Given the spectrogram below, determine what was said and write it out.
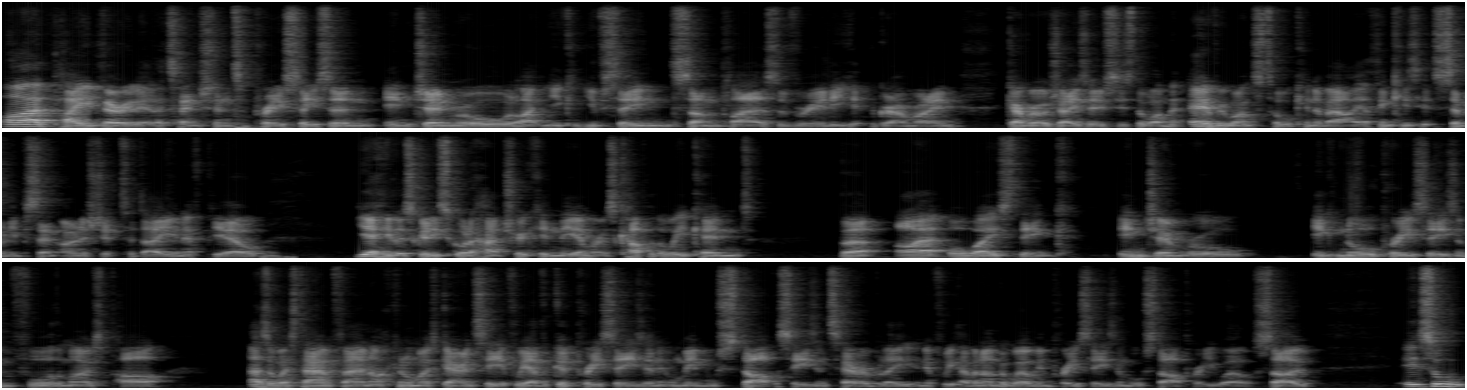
I pay very little attention to pre-season in general. Like you, you've seen some players have really hit the ground running. Gabriel Jesus is the one that everyone's talking about. I think he's hit seventy percent ownership today in FPL. Mm-hmm. Yeah, he looks good. He scored a hat trick in the Emirates Cup at the weekend. But I always think, in general, ignore pre-season for the most part. As a West Ham fan, I can almost guarantee if we have a good pre-season, it will mean we'll start the season terribly, and if we have an underwhelming pre-season, we'll start pretty well. So it's all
